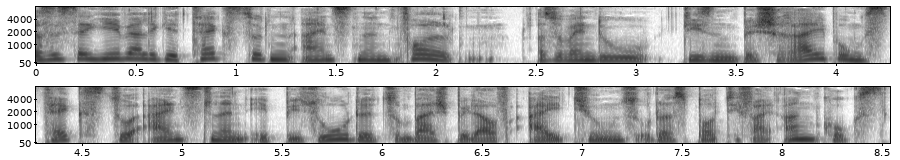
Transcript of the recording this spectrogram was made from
Das ist der jeweilige Text zu den einzelnen Folgen. Also wenn du diesen Beschreibungstext zur einzelnen Episode zum Beispiel auf iTunes oder Spotify anguckst,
